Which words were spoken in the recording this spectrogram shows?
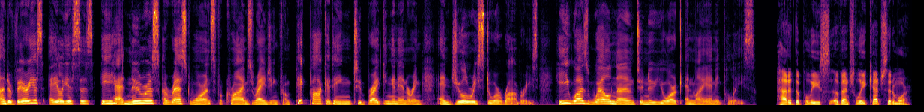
Under various aliases, he had numerous arrest warrants for crimes ranging from pickpocketing to breaking and entering and jewelry store robberies. He was well known to New York and Miami police. How did the police eventually catch Scudamore?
